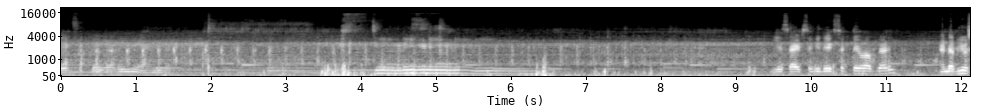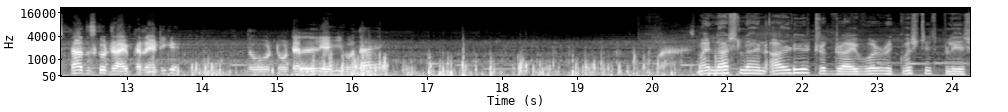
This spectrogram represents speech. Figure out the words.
देख सकते हो। ये साइड से भी देख सकते हो आप गाड़ी। एंड अभी उस्ताद उसको ड्राइव कर रहे हैं, ठीक है? तो टोटल यही होता है। My last line all dear truck driver request is please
